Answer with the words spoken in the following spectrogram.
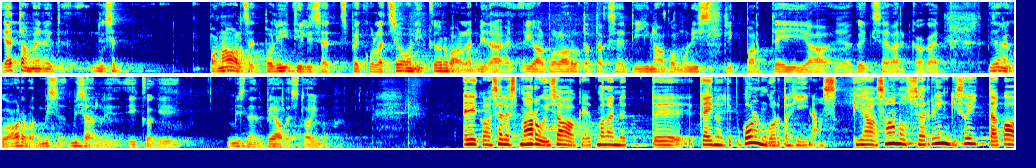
jätame nüüd niisugused banaalsed poliitilised spekulatsioonid kõrvale, mida igal pool arutatakse, et Hiina kommunistlik partei ja, ja kõik see värk, aga et mis sa nagu arvad, mis, mis seal ikkagi, mis nende peades toimub? ega sellest ma aru ei saagi, et ma olen nüüd eh, käinud juba kolm korda Hiinas ja saanud seal ringi sõita ka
